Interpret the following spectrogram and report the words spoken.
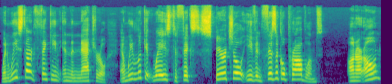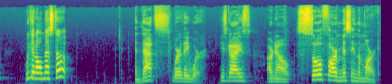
When we start thinking in the natural and we look at ways to fix spiritual, even physical problems on our own, we get all messed up. And that's where they were. These guys are now so far missing the mark.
